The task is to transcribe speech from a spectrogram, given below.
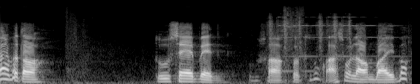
Kaya ba to? 2-7. Sakto to. Kaso wala akong buyback.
